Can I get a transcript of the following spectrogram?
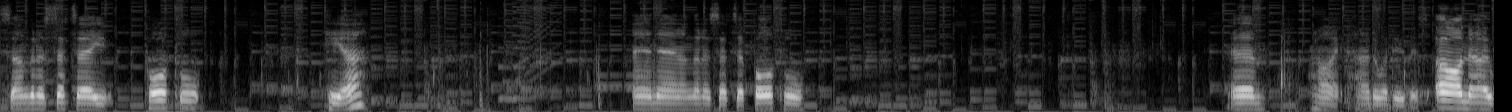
So I'm gonna set a portal here, and then I'm gonna set a portal. Um, right. How do I do this? Oh no.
